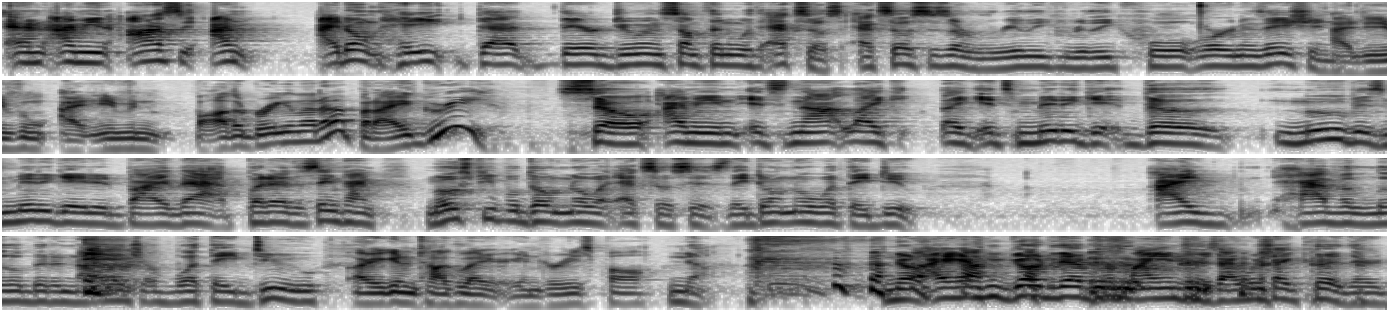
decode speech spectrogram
And I mean, honestly, I'm I don't hate that they're doing something with Exos. Exos is a really really cool organization. I didn't even I didn't even bother bringing that up, but I agree. So I mean, it's not like like it's mitigate the move is mitigated by that, but at the same time, most people don't know what Exos is. They don't know what they do. I have a little bit of knowledge of what they do. Are you going to talk about your injuries, Paul? No, no, I haven't go to them for my injuries. I wish I could. They're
